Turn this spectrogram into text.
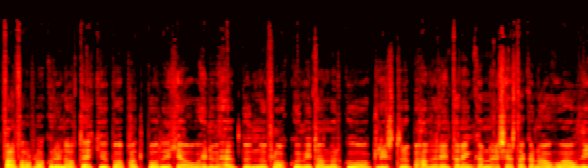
Framfaraflokkurinn átti ekki upp á pallborði hjá hennum hefbunnu flokkum í Danmörku og Glistrup hafði reyndar engan sérstakarn áhuga á því.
